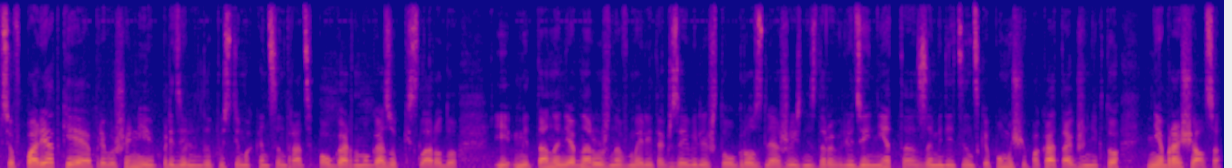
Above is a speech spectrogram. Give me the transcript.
все в порядке. О превышении предельно допустимых концентраций по угарному газу, кислороду и метану не обнаружено. В мэрии также заявили, что угроз для жизни и здоровья людей нет. А за медицинской помощью пока также никто не обращался.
